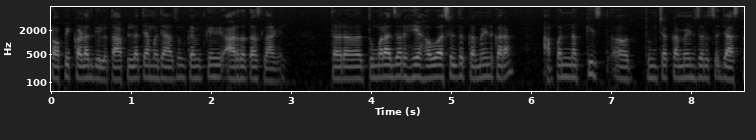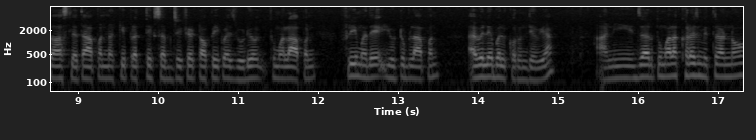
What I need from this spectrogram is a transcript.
टॉपिक काढत गेलो तर आपल्याला त्यामध्ये अजून कमीत कमी अर्धा तास लागेल. तर तुम्हाला जर हे हवं असेल तर कमेंट करा. आपण नक्कीच तुमच्या कमेंट जर जास्त असले तर आपण नक्की प्रत्येक सब्जेक्टचे टॉपिक वाईज व्हिडिओ तुम्हाला आपण फ्रीमध्ये यूट्यूबला आपण अवेलेबल करून देऊया. आणि जर तुम्हाला खरंच मित्रांनो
